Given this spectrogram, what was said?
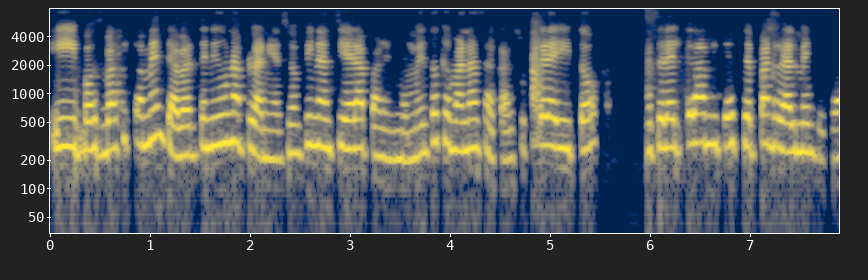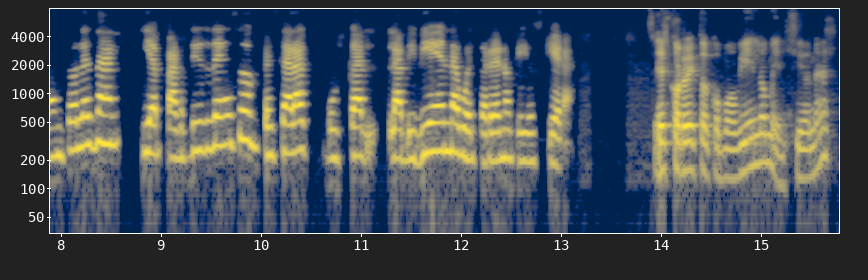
y pues básicamente haber tenido una planeación financiera para el momento que van a sacar su crédito, hacer el trámite, sepan realmente cuánto les dan y a partir de eso empezar a buscar la vivienda o el terreno que ellos quieran. Es correcto, como bien lo mencionas,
